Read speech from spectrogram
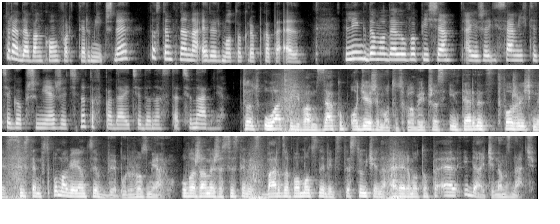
która da Wam komfort termiczny, dostępna na rrmoto.pl. Link do modelu w opisie, a jeżeli sami chcecie go przymierzyć, no to wpadajcie do nas stacjonarnie. Chcąc ułatwić Wam zakup odzieży motocyklowej przez internet, stworzyliśmy system wspomagający wybór rozmiaru. Uważamy, że system jest bardzo pomocny, więc testujcie na rrmoto.pl i dajcie nam znać.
